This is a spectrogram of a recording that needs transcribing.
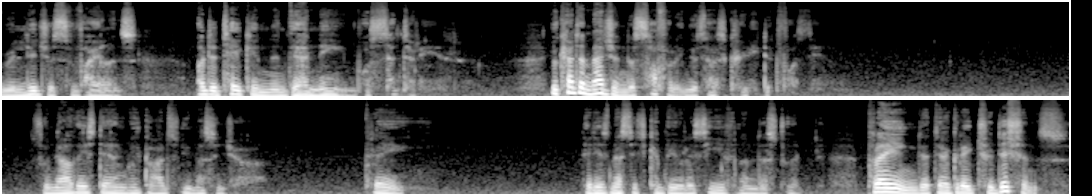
religious violence undertaken in their name for centuries. You can't imagine the suffering this has created for them. So now they stand with God's new messenger, praying that his message can be received and understood, praying that their great traditions,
